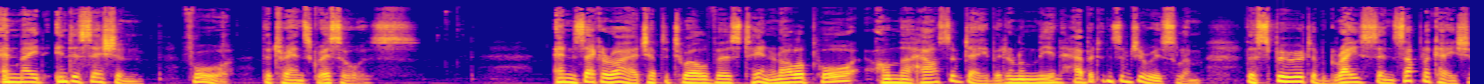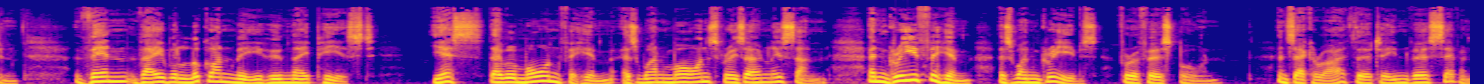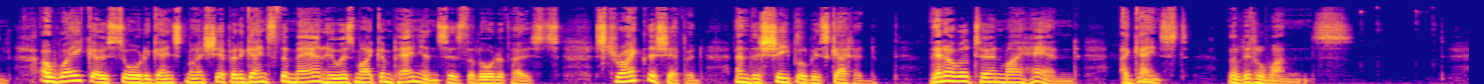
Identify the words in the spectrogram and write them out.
and made intercession for the transgressors. And Zechariah chapter 12 verse 10, And I will pour on the house of David and on the inhabitants of Jerusalem the spirit of grace and supplication. Then they will look on me whom they pierced. Yes, they will mourn for him as one mourns for his only son, and grieve for him as one grieves for a firstborn. And Zechariah 13 verse 7. Awake, O sword, against my shepherd, against the man who is my companion, says the Lord of hosts. Strike the shepherd, and the sheep will be scattered. Then I will turn my hand against the little ones.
